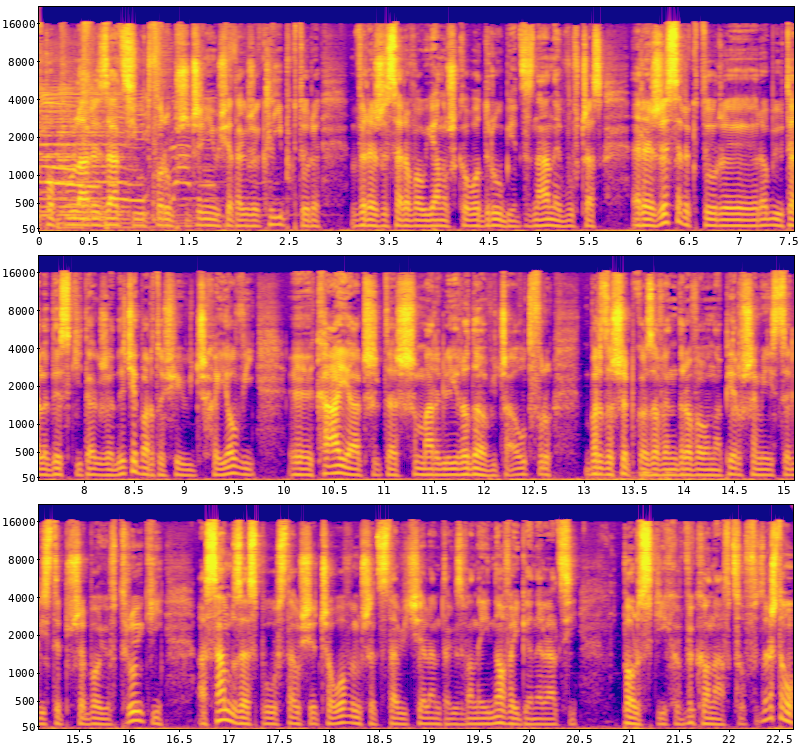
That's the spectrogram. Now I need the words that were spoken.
Popularyzacji utworu przyczynił się także klip, który wyreżyserował Janusz Kołodrubiec, znany wówczas reżyser, który robił teledyski także Edycie Bartosiewicz, Hejowi, y, Kaja czy też Maryli Rodowicz, a utwór bardzo szybko zawędrował na pierwsze miejsce listy przebojów trójki, a sam zespół stał się czołowym przedstawicielem tzw. nowej generacji polskich wykonawców. Zresztą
